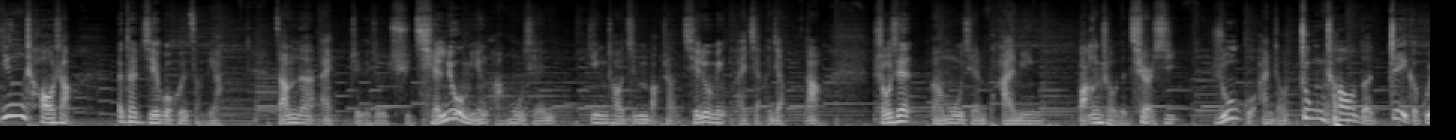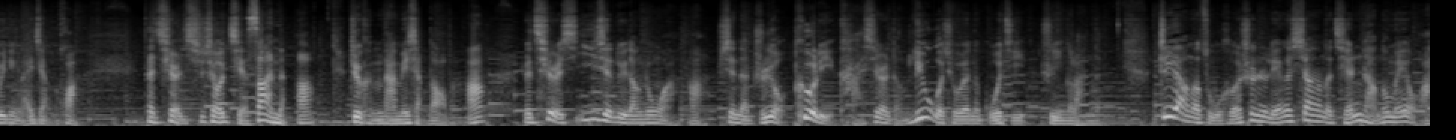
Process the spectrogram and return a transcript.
英超上，那它结果会怎么样？咱们呢，哎，这个就取前六名啊，目前英超积分榜上前六名来讲一讲啊。首先啊，目前排名。榜首的切尔西，如果按照中超的这个规定来讲的话，他切尔西是要解散的啊！这可能大家没想到吧？啊，这切尔西一线队当中啊啊，现在只有特里、卡希尔等六个球员的国籍是英格兰的，这样的组合甚至连个像样的前场都没有啊！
